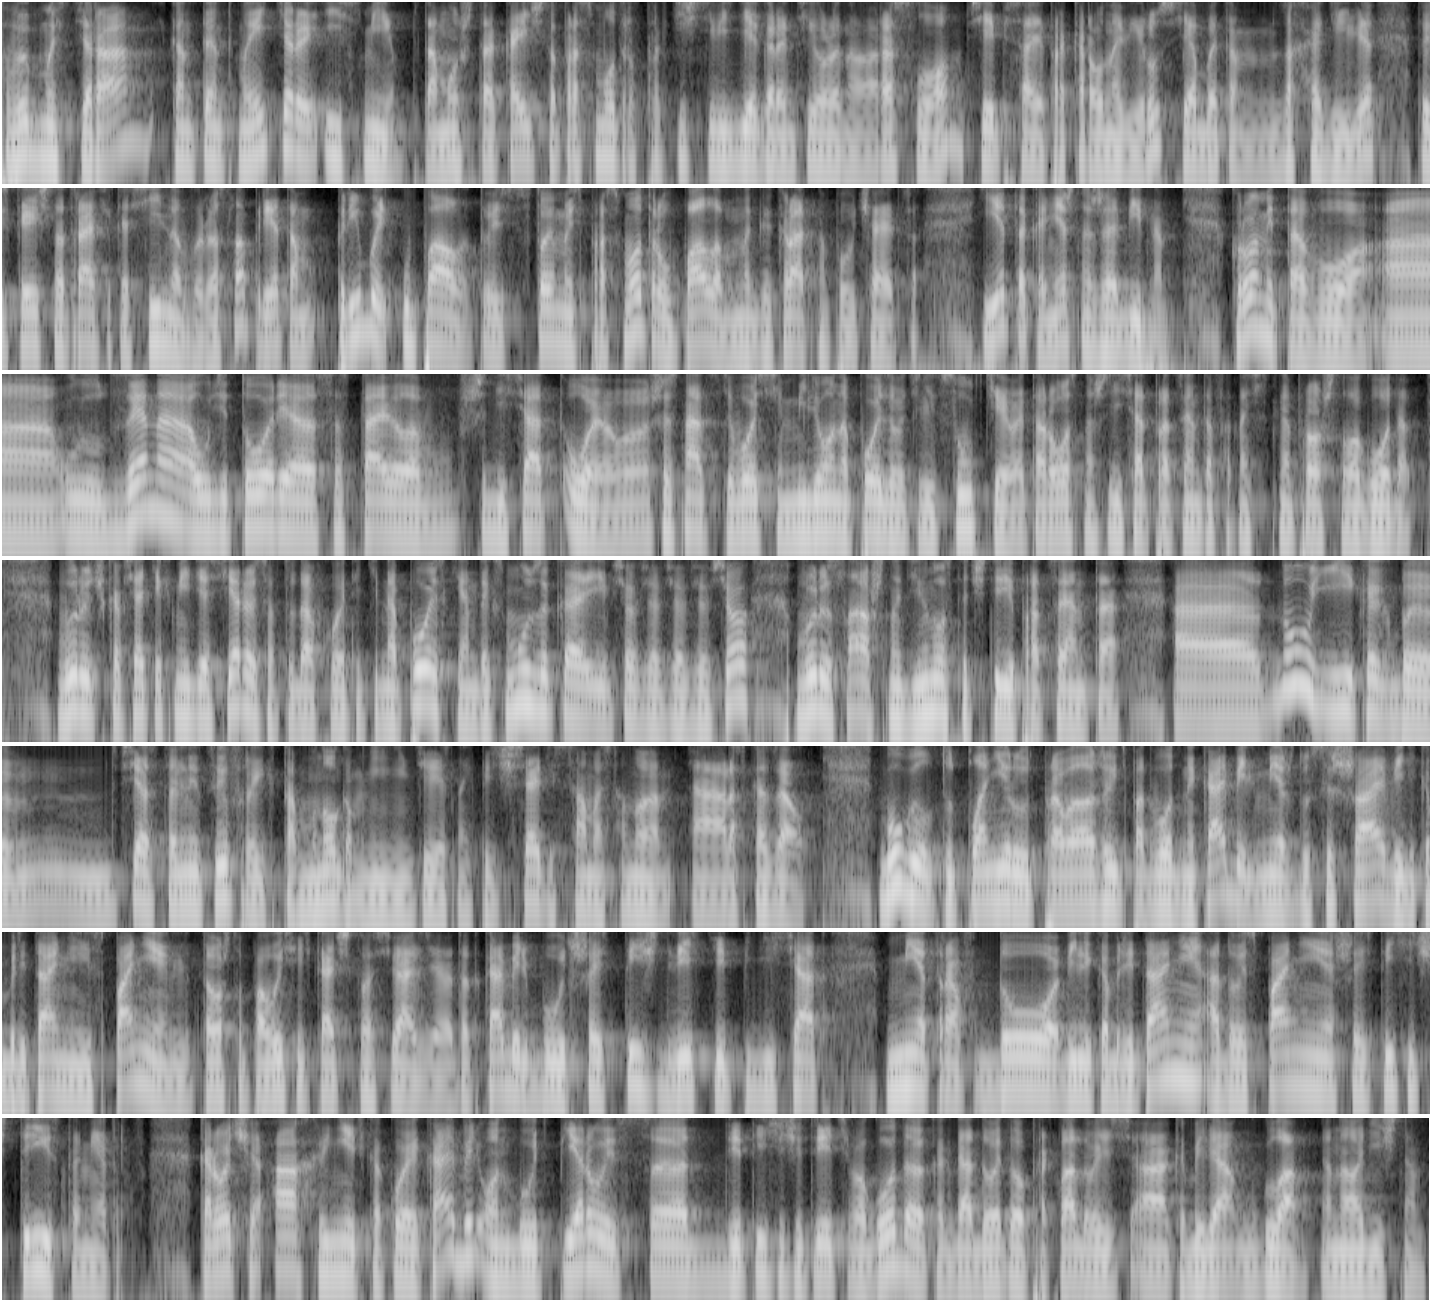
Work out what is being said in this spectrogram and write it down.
веб-мастера, контент-мейкеры и СМИ, потому что количество просмотров практически везде гарантированно росло. Все писали про коронавирус, все об этом заходили. То есть количество трафика сильно выросло, при этом прибыль упала, то есть стоимость просмотра упала многократно, получается. И это, конечно же, обидно. Кроме того, а, у Дзена аудитория составила 60, ой, 16,8 миллиона пользователей в сутки. Это рост на 60% относительно прошлого года. Выручка всяких медиа медиасервисов, туда входит и Кинопоиск, Яндекс Музыка, и все-все-все-все-все, выросла аж на 94%. А, ну и как бы все остальные цифры, их там много, мне неинтересно их перечислять, и самое основное а, рассказал. Google тут планирует проложить подводный кабель между США, Великобританией и Испанией для того, чтобы повысить качество связи. Этот кабель будет 6250 метров до Великобритании, а до Испании 6300 метров. Короче, охренеть какой кабель, он будет первый с 2003 года, когда до этого прокладывались а, кабеля Гугла аналогично.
